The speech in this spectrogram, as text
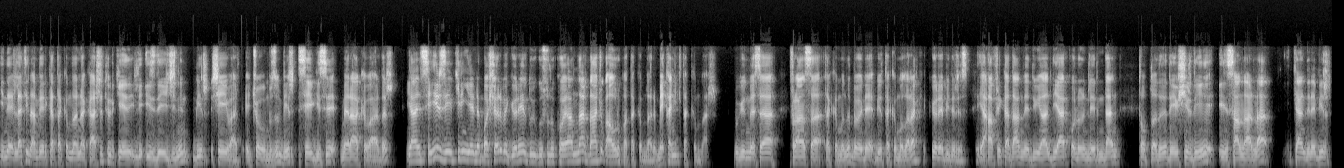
yine Latin Amerika takımlarına karşı Türkiye'li izleyicinin bir şeyi var. E, çoğumuzun bir sevgisi, merakı vardır. Yani seyir zevkinin yerine başarı ve görev duygusunu koyanlar daha çok Avrupa takımları, mekanik takımlar. Bugün mesela Fransa takımını böyle bir takım olarak görebiliriz. Yani Afrika'dan ve dünyanın diğer kolonilerinden topladığı, devşirdiği insanlarla kendine bir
